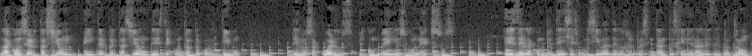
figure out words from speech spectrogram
La concertación e interpretación de este contrato colectivo de los acuerdos y convenios conexos es de la competencia exclusiva de los representantes generales del patrón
